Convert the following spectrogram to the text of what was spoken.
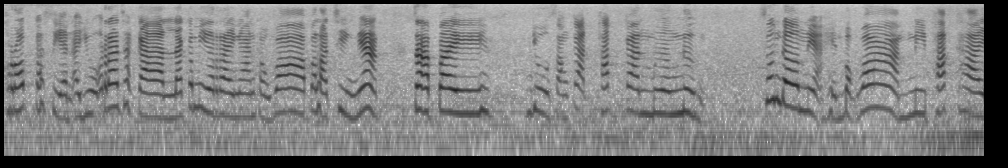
ครบเกษียณอายุราชการ และก็มีรายงานค่ะว่าประหลัดชิงเนี่ยจะไปอยู่สังกัดพรรคการเมืองหนึ่ง ซึ่งเดิมเนี่ยเห็นบอกว่ามีพักไทย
